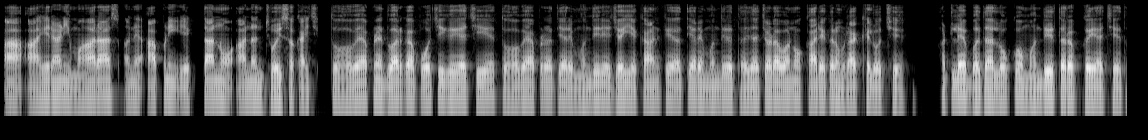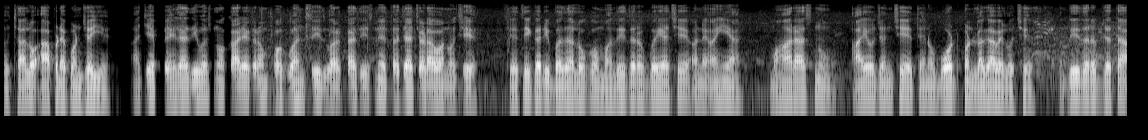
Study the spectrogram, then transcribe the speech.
આ આહિરાણી મહારાસ અને આપણી એકતાનો આનંદ જોઈ શકાય છે. તો હવે આપણે દ્વારકા પહોંચી ગયા છીએ. તો હવે આપણે અત્યારે મંદિરે જઈએ કારણ કે અત્યારે મંદિરે ધજા ચડાવવાનો કાર્યક્રમ રાખેલો છે. એટલે બધા લોકો મંદિર તરફ ગયા છે. તો ચાલો આપણે પણ જઈએ. આજે પહેલા દિવસનો કાર્યક્રમ ભગવાન શ્રી દ્વારકાધીશને ધજા ચડાવવાનો છે. જેથી કરી બધા લોકો મંદિર તરફ ગયા છે અને અહીંયા મહારાસનું આયોજન છે. તેનો બોર્ડ પણ લગાવેલો છે. મંદિર તરફ જતા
